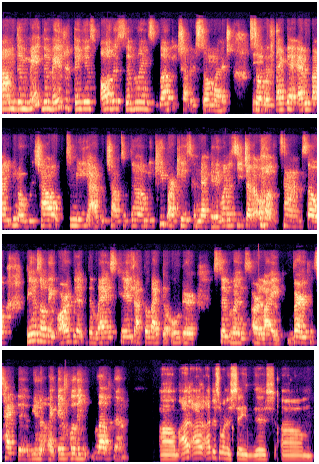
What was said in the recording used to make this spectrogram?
Um, the ma- the major thing is all the siblings love each other so much. So the fact that everybody, you know, reach out to me, I reach out to them. We keep our kids connected. They want to see each other all the time. So being as though they are the, the last kids, I feel like the older siblings are like very protective, you know, like they really love them. Um, I, I, I just want to say this. Um,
